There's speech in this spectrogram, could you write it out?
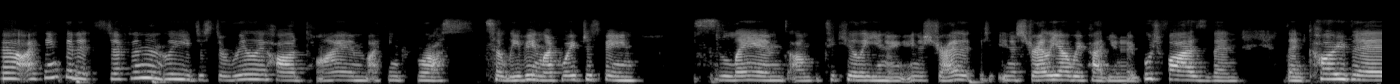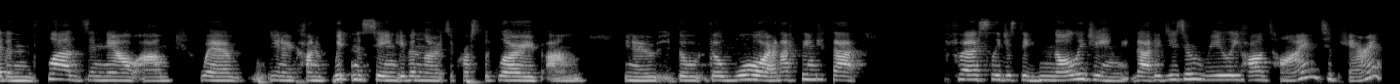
Yeah, I think that it's definitely just a really hard time, I think, for us to live in. Like we've just been slammed, um, particularly, you know, in Australia in Australia, we've had, you know, bushfires, then then COVID and floods, and now um, we're you know kind of witnessing, even though it's across the globe, um, you know the the war. And I think that firstly, just acknowledging that it is a really hard time to parent.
